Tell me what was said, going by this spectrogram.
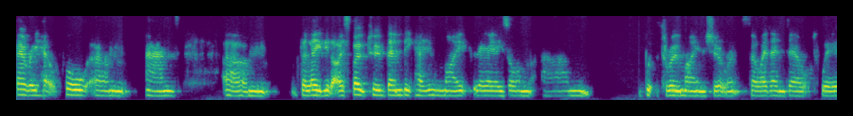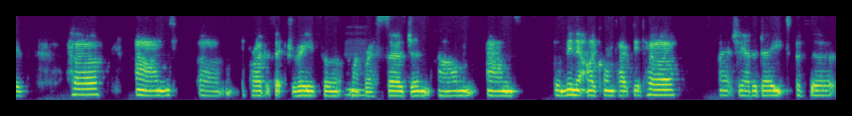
very helpful. Um, and um, the lady that I spoke to then became my liaison um, through my insurance. So I then dealt with her and um, the private secretary for mm. my breast surgeon. Um, and the minute I contacted her, I actually had a date of the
